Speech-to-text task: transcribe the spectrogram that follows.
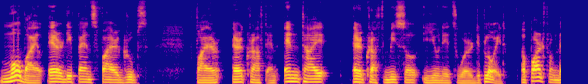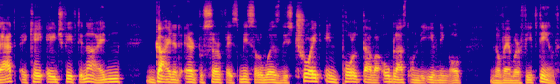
Mobile air defense fire groups, fire aircraft, and anti-aircraft missile units were deployed. Apart from that, a KH-59 guided air-to-surface missile was destroyed in Poltava Oblast on the evening of November 15th.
